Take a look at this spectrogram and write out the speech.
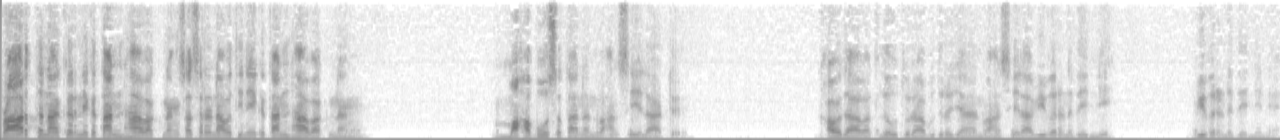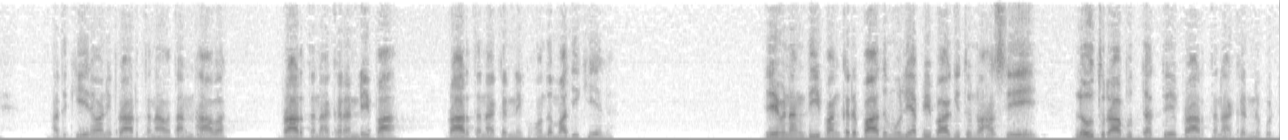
ප්‍රාර්ථනා කරන එක තණ්හාවක් නම් සසර නවතින එක තණ්හාවක් නම් මහබෝසතාණන් වහන්සේලාට කවදාවත් ලෞතර බුදුරජාණන් වහන්සේලා විවරණ දෙන්නේ විවරණ දෙන්නේ නැහැ. අද කියනවනේ ප්‍රාර්ථනාව තණ්හාවක් ප්‍රාර්ථනා කරන්න එපා ප්‍රාර්ථනා කරන එක හොඳ මදි කියලා. එහෙමනම් දීපංකර පාදමූලිය අපේ භාග්‍යතුන් වහන්සේ ලෞතර බුද්ධත්වයේ ප්‍රාර්ථනා කරනකොට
